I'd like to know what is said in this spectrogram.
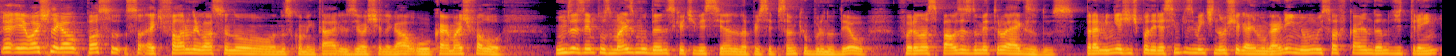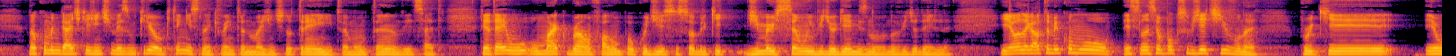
É, eu acho legal, posso, é que falaram um negócio no, nos comentários e eu achei legal legal. O Carmach falou: um dos exemplos mais mudantes que eu tive esse ano, na percepção que o Bruno deu, foram as pausas do Metro Exodus. Para mim, a gente poderia simplesmente não chegar em lugar nenhum e só ficar andando de trem na comunidade que a gente mesmo criou. Que tem isso, né? Que vai entrando mais gente no trem, tu vai montando, etc. Tem até o, o Mark Brown fala um pouco disso, sobre que, de imersão em videogames no, no vídeo dele, né? E é legal também como esse lance é um pouco subjetivo, né? Porque eu,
